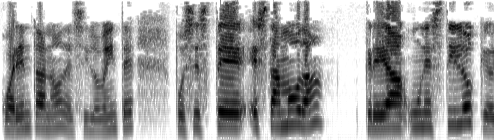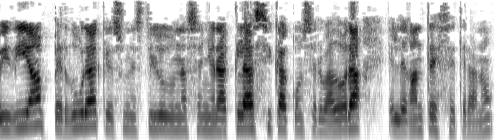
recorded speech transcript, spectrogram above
40, ¿no? Del siglo XX, pues este, esta moda crea un estilo que hoy día perdura, que es un estilo de una señora clásica, conservadora, elegante, etcétera, ¿no?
